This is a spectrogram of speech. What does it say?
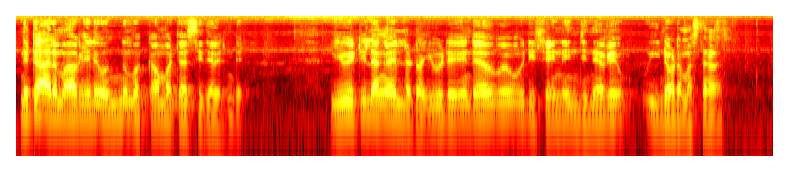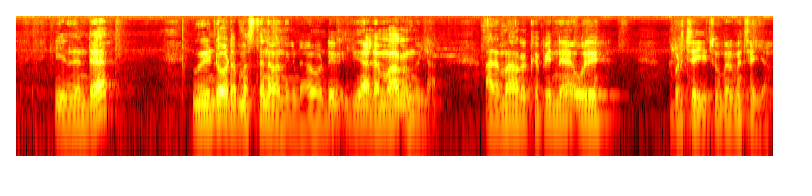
എന്നിട്ട് അലമാറിയിൽ ഒന്നും വെക്കാൻ പറ്റാത്ത സ്ഥിതി വരുന്നുണ്ട് ഈ വീട്ടിൽ അങ്ങനെ ഇല്ല കേട്ടോ ഈ വീടിന്റെ ഡിസൈൻ എഞ്ചിനീയർ ഇതിന്റെ ഉടമസ്ഥനാണ്. ഇതിന്റെ വീണ്ടും ഉടമസ്ഥനാണ് വന്നിട്ടുണ്ട് അതുകൊണ്ട് ഇതിന് അലമാറൊന്നുമില്ല. അലമാറൊക്കെ പിന്നെ ഒരു ഇവിടെ ചെയ്യും ചുമരുമ്പോൾ ചെയ്യാം.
